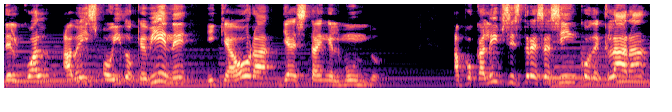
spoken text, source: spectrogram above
del cual habéis oído que viene y que ahora ya está en el mundo. Apocalipsis 13:5 declara,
